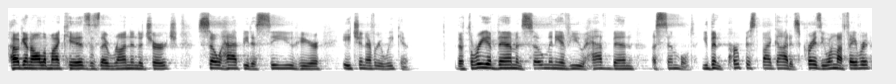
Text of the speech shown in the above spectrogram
hugging all of my kids as they run into church. So happy to see you here each and every weekend. The three of them and so many of you have been assembled. You've been purposed by God. It's crazy. One of my favorite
